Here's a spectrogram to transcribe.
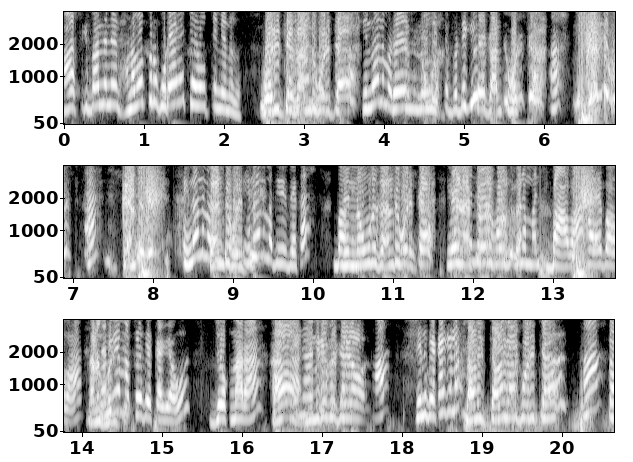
ಹಾಸಿಗೆ ಬಂದ ನೀನ್ ಹನುಮಪ್ಪನ ಗುಡಿಯಾಗ ಕೇಳೋತೀನಿ ನಿನಗ. ಹೊಡಿತೆ ಗಂಡು ಹೊಡಿತ ಇನ್ನೊಂದು ಮದ್ವೆ ಬಡ್ಡಿಗೆ? ಗಂಡು ಹೊಡಿತ ಇನ್ನೊಂದು ಹೊಡಿತಿ. ಇನ್ನೊಂದು ಮದ್ವೆ ಬೇಕಾ? ಅವ್ನು ಗಂಡು ಹೊಡಿತೆ ಏನ್ ಹಚ್ಚೋರು ಬರುದಿಲ್ಲ ನಮ್ಮ ಮನ್- ಬಾವ ಹಳೆ ಬಾವ. ನನಗ್ ಮಕ್ಕಳು ಮಕ್ಳು ಬೇಕಾಗ್ಯಾವು. ಜೋಕ್ಮಾರ? ನಿನಗೆ ಬೇಕಾಗ್ಯಾವ. ನಿನ್ ಬೇಕಾಗಿಲ್ಲ ನನಗ್ ತಳಗ ಹಾಕಿ ಹೊಡಿತ ಹಾ ನಾ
